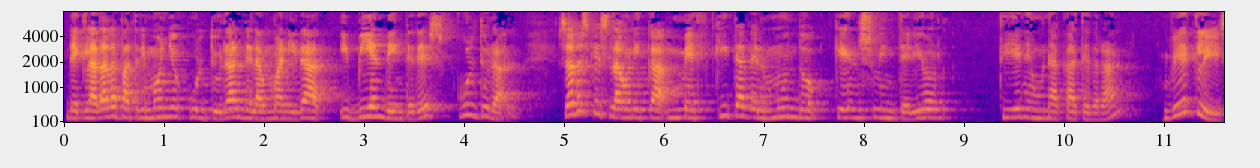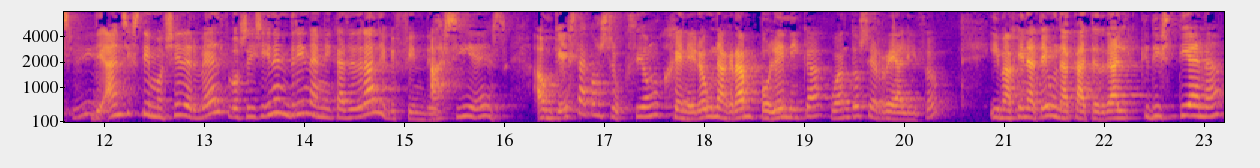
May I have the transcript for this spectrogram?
Declarada Patrimonio Cultural de la Humanidad y Bien de Interés Cultural. ¿Sabes que es la única mezquita del mundo que en su interior tiene una catedral? Wirklich? Die einzigste Moschee der Welt, wo sich innen drin eine Kathedrale befindet. Así es, aunque esta construcción generó una gran polémica cuando se realizó. Imagínate una catedral cristiana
